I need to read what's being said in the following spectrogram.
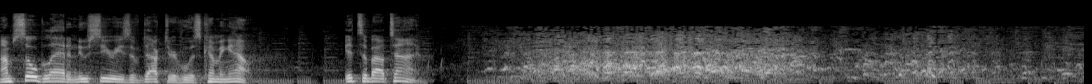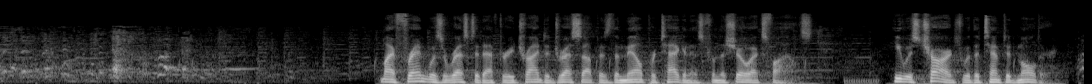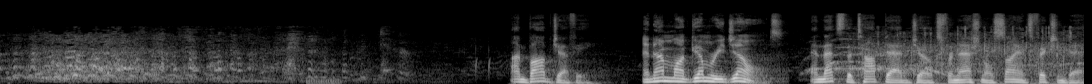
I'm so glad a new series of Doctor Who is coming out. It's about time. My friend was arrested after he tried to dress up as the male protagonist from the show X Files. He was charged with attempted murder. I'm Bob Jeffy, And I'm Montgomery Jones. and that's the Top Dad jokes for National Science Fiction Day.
